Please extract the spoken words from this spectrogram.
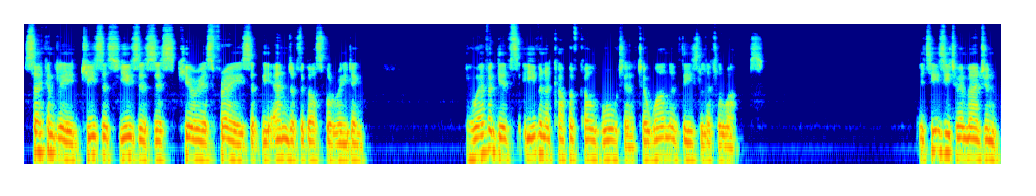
Secondly, Jesus uses this curious phrase at the end of the Gospel reading Whoever gives even a cup of cold water to one of these little ones. It's easy to imagine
